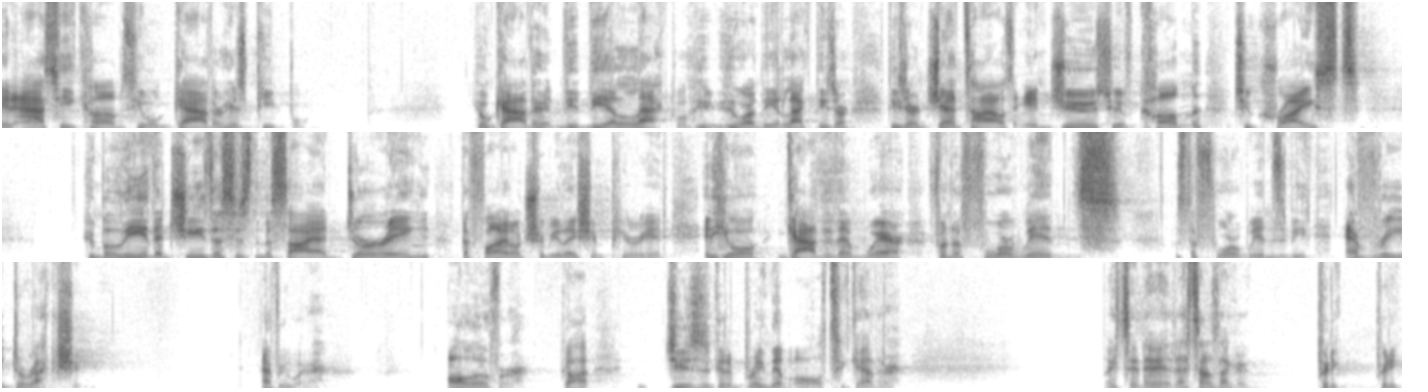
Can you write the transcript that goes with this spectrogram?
And as he comes, he will gather his people. He'll gather the, the elect. Well, who, who are the elect? These are, these are Gentiles and Jews who have come to Christ who believe that Jesus is the Messiah during the final tribulation period. And he will gather them where? From the four winds. What's the four winds mean? Every direction, everywhere, all over. God, Jesus is going to bring them all together. I say, man, that sounds like a pretty, pretty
